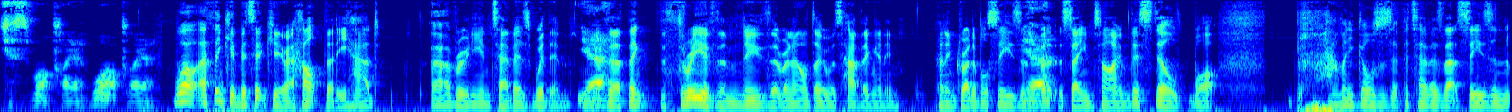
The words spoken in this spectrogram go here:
just what a player, what a player. Well, I think in particular it helped that he had uh, Rooney and Tevez with him. Yeah, I think the three of them knew that Ronaldo was having an an incredible season, yeah. but at the same time, there's still what. How many goals was it for Tevez that season?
